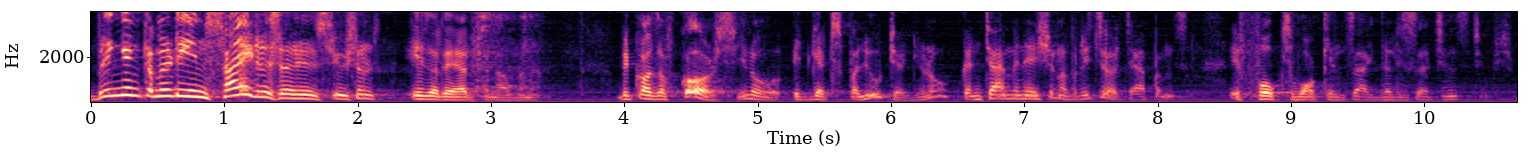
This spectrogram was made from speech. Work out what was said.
bringing community inside research institutions is a rare phenomenon. Because of course, you know, it gets polluted, you know, contamination of research happens if folks walk inside the research institution.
